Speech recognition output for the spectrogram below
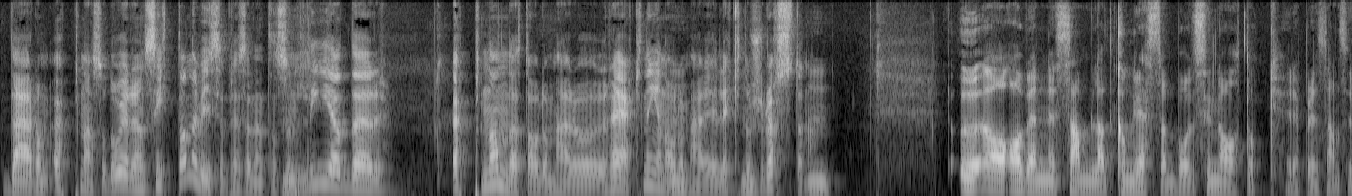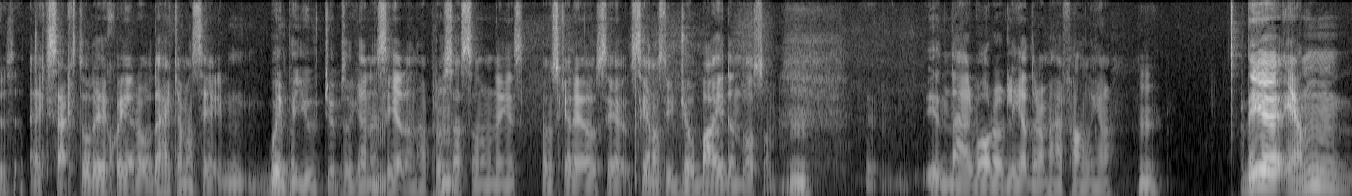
Där de öppnas och då är det den sittande vicepresidenten som Mm. leder öppnandet av de här och räkningen av Mm. de här elektorsrösterna. Mm. Ö- Av en samlad kongress av både senat och representanthuset. Exakt, och det sker och det här kan man se, gå in på YouTube så kan ni Mm. se den här processen om ni önskar det. Och se, senast är Joe Biden då som Mm. är närvaro och leder de här förhandlingarna. Mm. Det är en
